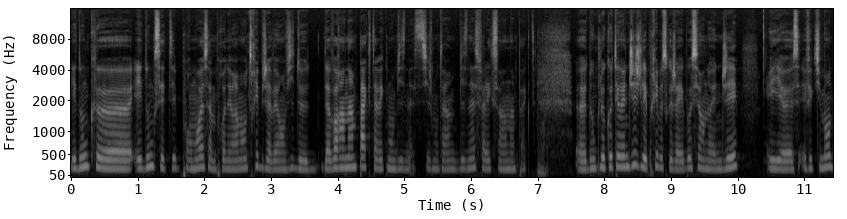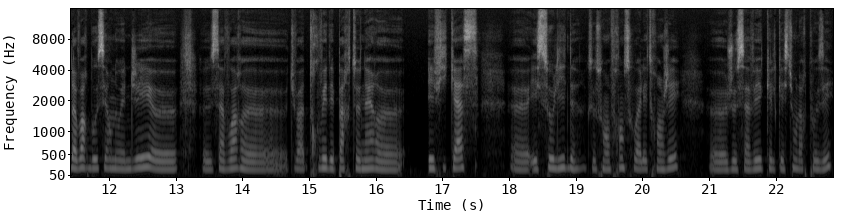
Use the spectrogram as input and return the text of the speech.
Et donc, et donc c'était pour moi, ça me prenait vraiment aux tripes. J'avais envie d'avoir un impact avec mon business. Si je montais un business, il fallait que ça ait un impact. donc le côté ONG, je l'ai pris parce que j'avais bossé en ONG. Et euh, effectivement, d'avoir bossé en ONG, euh, euh, savoir, tu vois, trouver des partenaires efficaces et solides, que ce soit en France ou à l'étranger, je savais quelles questions leur poser.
